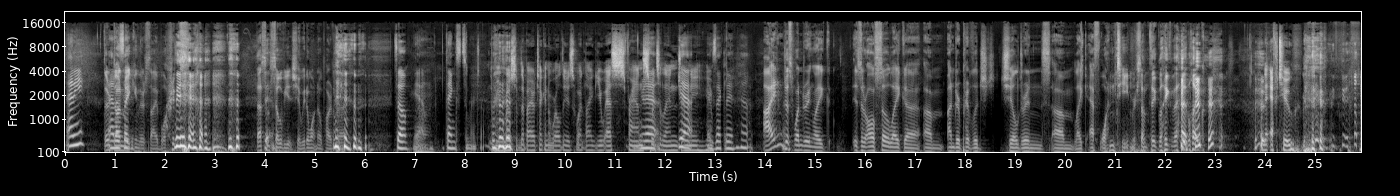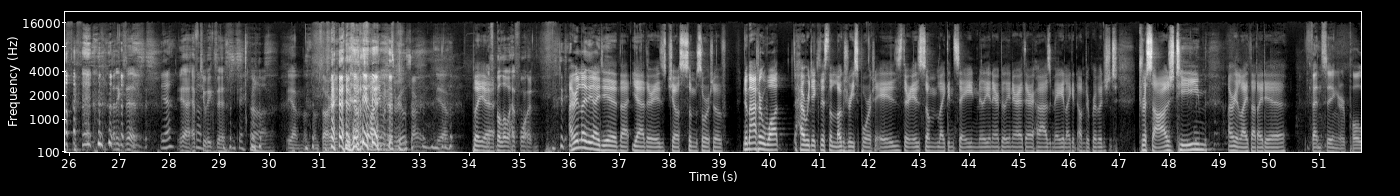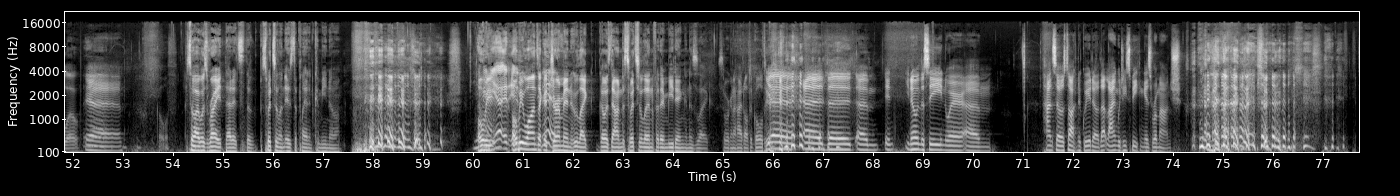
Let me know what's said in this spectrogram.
any. They're And done it's like- making their cyborgs. yeah. That's some Soviet shit. We don't want no part of that. So yeah, thanks to my job. I mean, most of the biotech in the world is what, like U.S., France, Yeah. Switzerland, Germany. yeah. exactly. Yeah. I'm just wondering, like, is there also like a um, underprivileged children's um, like F1 team or something like that? Like the F2. that exists. Yeah. Yeah, F2 exists. Okay. Oh. Yeah, I'm, I'm, I'm sorry. It's funny when it's real. Sorry. yeah, But yeah, it's below F1. I really like the idea that yeah, there is just some sort of no matter what how ridiculous the luxury sport is, there is some like insane millionaire billionaire out there who has made like an underprivileged dressage team. I really like that idea. Fencing or polo. Yeah. Golf. So I was right that it's the Switzerland is the planet Kamino. Obi Yeah, it is. Obi Wan's like It a is. German who like goes down to Switzerland for their meeting and is like, so we're gonna hide all the gold here. Yeah, uh, the um, in you know in the scene where um, Han Solo is talking to Greedo, that language he's speaking is Romansh.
